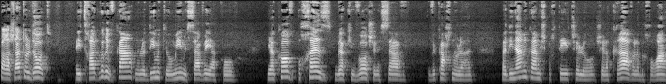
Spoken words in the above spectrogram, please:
פרשת תולדות ליצחק ורבקה נולדים התאומים עשו ויעקב. יעקב אוחז בעקבו של עשו וכך נולד, והדינמיקה המשפחתית שלו, של הקרב על הבכורה,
